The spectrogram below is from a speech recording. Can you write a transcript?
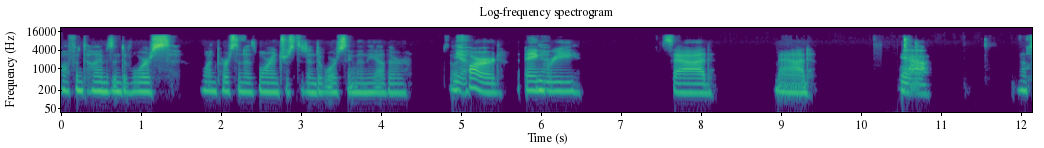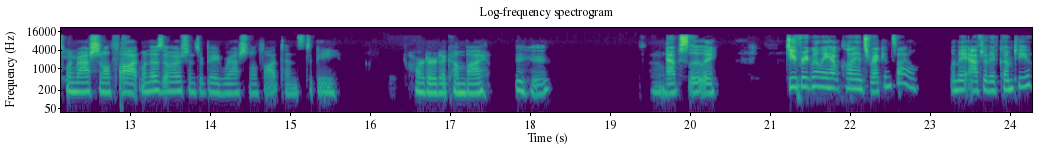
Oftentimes in divorce, one person is more interested in divorcing than the other. So yeah. it's hard, angry, yeah. sad, mad. Yeah. That's when rational thought, when those emotions are big, rational thought tends to be harder to come by. Mm-hmm. So. Absolutely. Do you frequently have clients reconcile when they after they've come to you?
